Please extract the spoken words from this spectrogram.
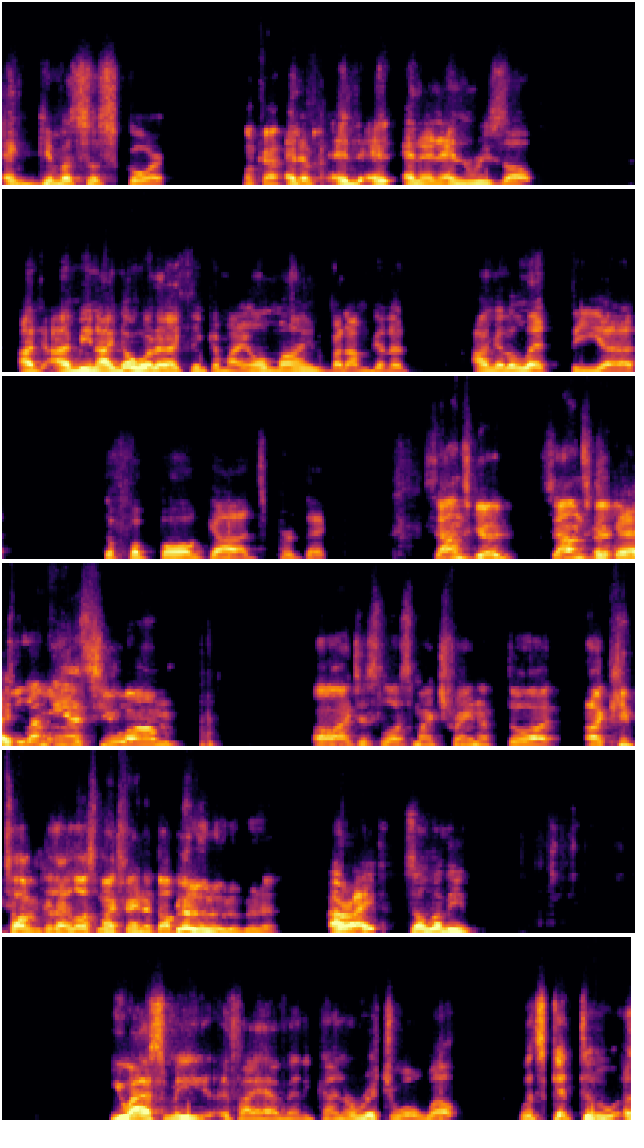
and give us a score Okay. and a, and, and and an end result. I I mean I know what I think in my own mind, but I'm gonna I'm gonna let the uh, the football gods predict. Sounds good. Sounds good. Okay. So let me ask you. Um. Oh, I just lost my train of thought. I keep talking because I lost my train of thought. Blah, blah, blah. All right, so let me. You asked me if I have any kind of ritual. Well, let's get to a,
